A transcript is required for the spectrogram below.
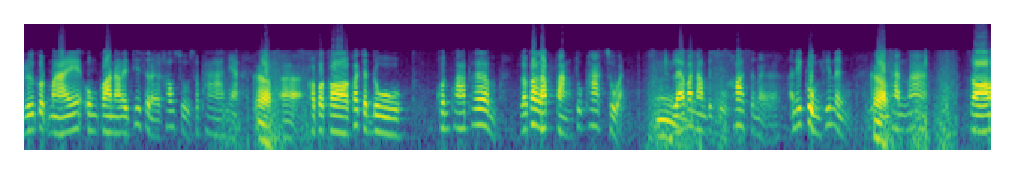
หรือกฎหมายองค์กรอะไรที่เสนอเข้าสู่สภาเนี่ย ครับ เอ่อคอปกก็จะดูค้นคว้าเพิ่ม แล้วก็รับฟังทุกภาคส่วน อืม แล้วก็นำไปสู่ข้อเสนอ อันนี้กลุ่มที่หนึ่งครับ สำคัญมากสอง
